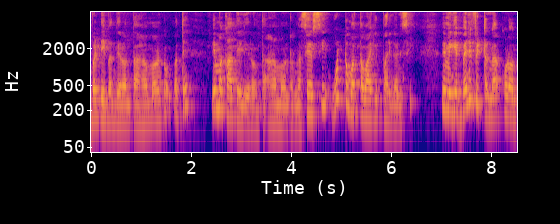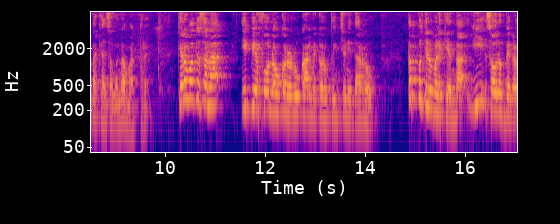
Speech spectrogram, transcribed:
ಬಡ್ಡಿ ಬಂದಿರುವಂತಹ ಅಮೌಂಟು ಮತ್ತು ನಿಮ್ಮ ಖಾತೆಯಲ್ಲಿರುವಂಥ ಅಮೌಂಟನ್ನು ಸೇರಿಸಿ, ಒಟ್ಟು ಮೊತ್ತವಾಗಿ ಪರಿಗಣಿಸಿ ನಿಮಗೆ ಬೆನಿಫಿಟ್ಟನ್ನು ಕೊಡುವಂಥ ಕೆಲಸವನ್ನು ಮಾಡ್ತಾರೆ. ಕೆಲವೊಂದು ಸಲ ಇ ಪಿ ಎಫ್ ಒ ನೌಕರರು, ಕಾರ್ಮಿಕರು, ಪಿಂಚಣಿದಾರರು ತಪ್ಪು ತಿಳುವಳಿಕೆಯಿಂದ ಈ ಸೌಲಭ್ಯಗಳ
